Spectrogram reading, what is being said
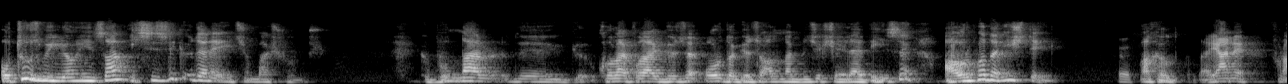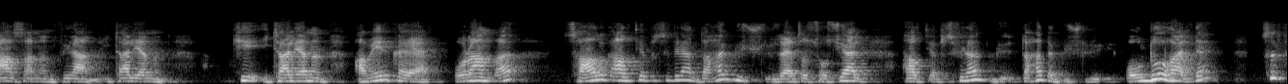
30 milyon insan işsizlik ödeneği için başvurmuş. Bunlar e, kolay kolay göze orada göze alınabilecek şeyler değilse Avrupa'da hiç değil. Evet. Bakıldığında yani Fransa'nın filan İtalya'nın ki İtalya'nın Amerika'ya oranla sağlık altyapısı filan daha güçlü zaten sosyal altyapısı filan daha da güçlü olduğu halde sırf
